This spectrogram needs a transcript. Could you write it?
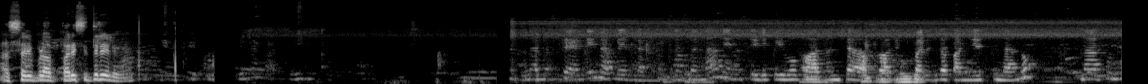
అసలు ఇప్పుడు ఆ పరిస్థితి లేదు నమస్తే అండి నా పేరు లక్ష్మీ ప్రసన్న. నేను సిడిపిఓ పాల్వంచ ప్రాజెక్ట్ పరిధిలో పనిచేస్తున్నాను. నాకున్న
